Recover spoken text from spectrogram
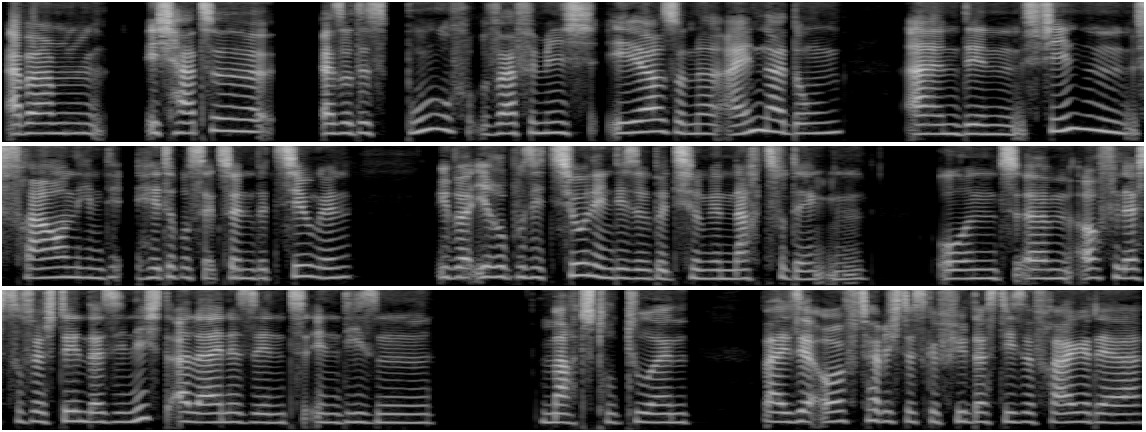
Aber ähm, ich hatte, also das Buch war für mich eher so eine Einladung an den vielen Frauen in heterosexuellen Beziehungen, über ihre Position in diesen Beziehungen nachzudenken und ähm, auch vielleicht zu verstehen, dass sie nicht alleine sind in diesen Machtstrukturen, weil sehr oft habe ich das Gefühl, dass diese Frage der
